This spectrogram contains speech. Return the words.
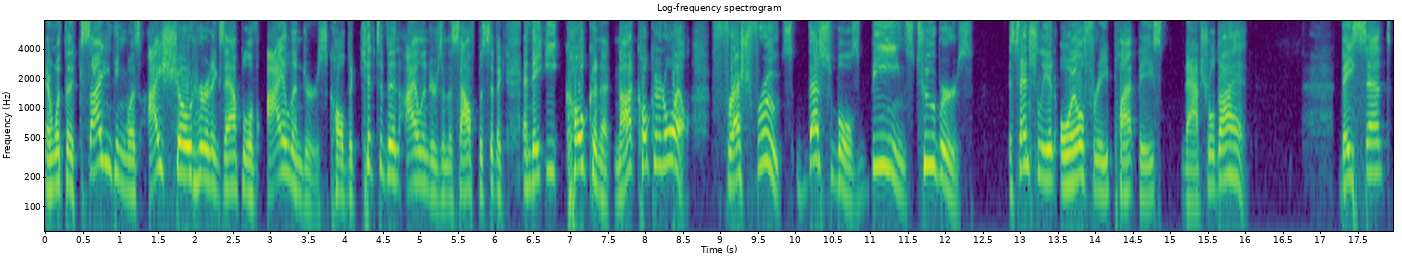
And what the exciting thing was, I showed her an example of islanders called the Kitavan Islanders in the South Pacific, and they eat coconut, not coconut oil, fresh fruits, vegetables, beans, tubers, essentially an oil free, plant based, natural diet. They sent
